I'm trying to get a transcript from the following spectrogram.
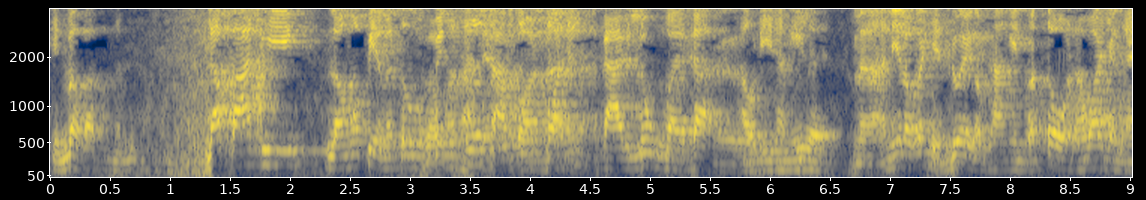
เห็นแบบว่าเหมือนรับบาสดีเรามาเปลี่ยนประตูเป็นผู้สาประตูก่อนนั้นกลายเป็นลุ่งไปก็เอาดีทางนี้เลยนะอันนี้เราก็เห็นด้วยกับทางอินวัตโตนะว่ายังไง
